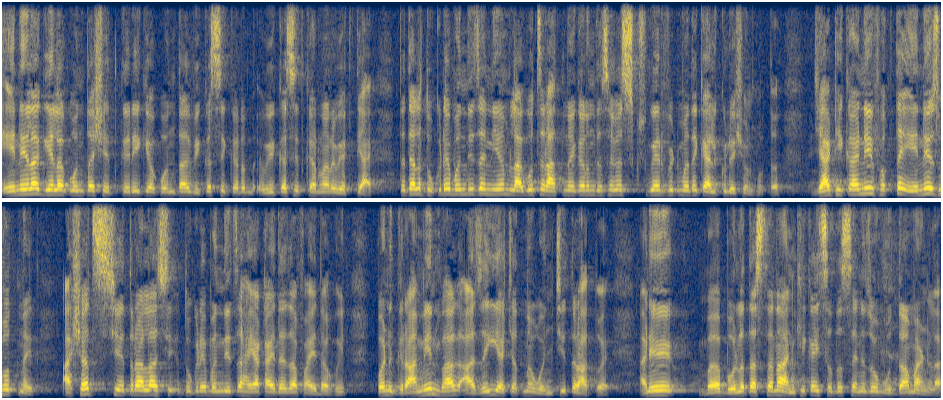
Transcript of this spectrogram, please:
एनेला गेला कोणता शेतकरी किंवा कोणता विकसित कर विकसित करणारा व्यक्ती आहे तर त्याला तुकडेबंदीचा नियम लागूच राहत नाही कारण ते सगळं स्क्वेअर फीटमध्ये कॅल्क्युलेशन होतं. ज्या ठिकाणी फक्त एनएज होत नाहीत अशाच क्षेत्राला तुकडेबंदीचा ह्या कायद्याचा फायदा होईल. पण ग्रामीण भाग आजही याच्यातनं वंचित राहतोय. आणि ब- बोलत असताना आणखी काही सदस्यांनी जो मुद्दा मांडला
